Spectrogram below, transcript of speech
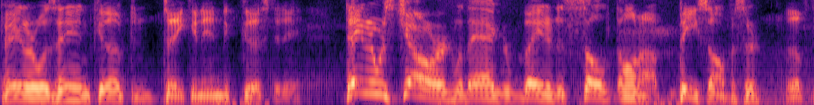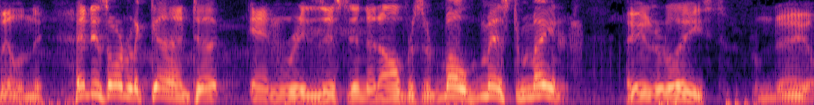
Taylor was handcuffed and taken into custody. Taylor was charged with aggravated assault on a peace officer, a felony, and disorderly conduct and resisting an officer, both misdemeanors. He's released from jail.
